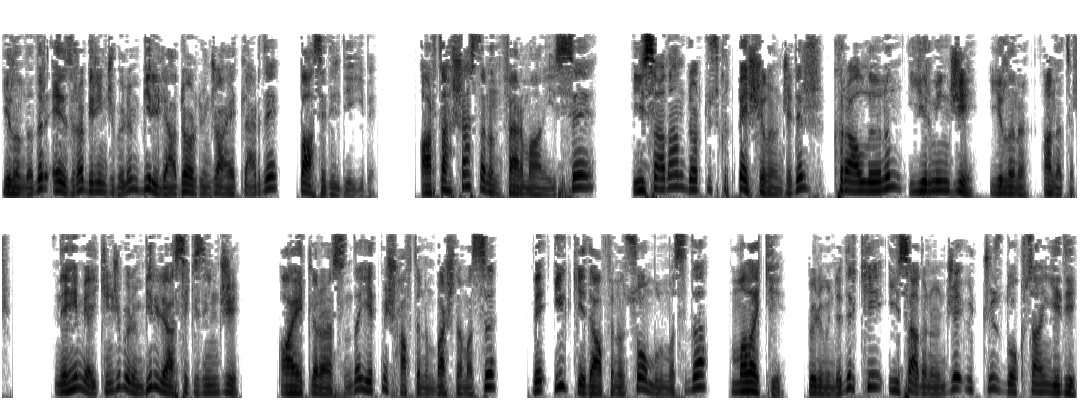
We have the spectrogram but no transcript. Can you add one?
yılındadır. Ezra 1. bölüm 1 ila 4. ayetlerde bahsedildiği gibi. Artahşasta'nın fermanı ise İsa'dan 445 yıl öncedir. Krallığının 20. yılını anlatır. Nehemya 2. bölüm 1 ila 8. ayetler arasında 70 haftanın başlaması ve ilk 7 haftanın son bulması da Malaki bölümündedir ki İsa'dan önce 397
